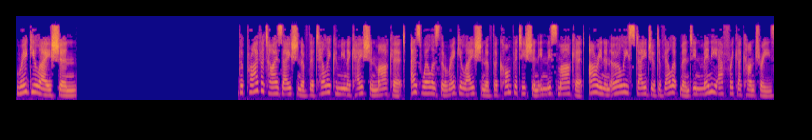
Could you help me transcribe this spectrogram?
Regulation The privatization of the telecommunication market, as well as the regulation of the competition in this market, are in an early stage of development in many Africa countries.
